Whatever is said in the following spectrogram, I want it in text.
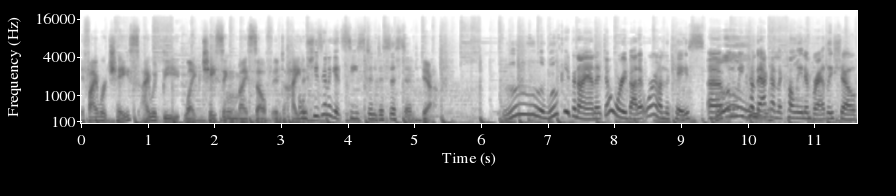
if I were Chase, I would be like chasing myself into hiding. oh, she's going to get ceased and desisted. yeah. Ooh, we'll keep an eye on it. Don't worry about it. We're on the case. Uh, when we come back on the Colleen and Bradley show,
